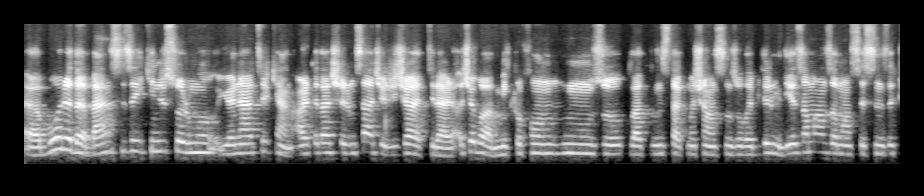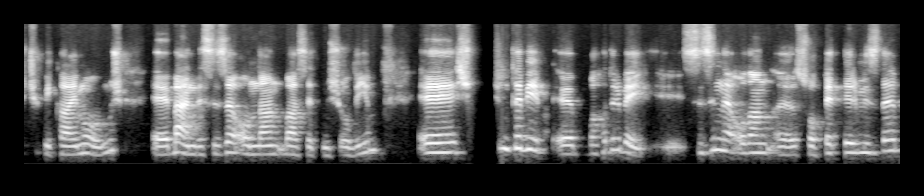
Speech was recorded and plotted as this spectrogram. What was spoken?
E, bu arada ben size ikinci sorumu yöneltirken arkadaşlarım sadece rica ettiler. Acaba mikrofonunuzu, kulaklığınızı takma şansınız olabilir mi diye zaman zaman sesinizde küçük bir kayma olmuş. E, ben de size ondan bahsetmiş olayım. E, Şimdi tabii e, Bahadır Bey e, sizinle olan e, sohbetlerimizde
